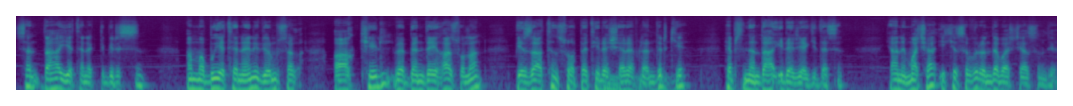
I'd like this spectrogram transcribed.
sen daha yetenekli birisin. Ama bu yeteneğini diyor Musa akil ve bende has olan bir zatın sohbetiyle şereflendir ki hepsinden daha ileriye gidesin. Yani maça 2-0 önde başlayasın diyor.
